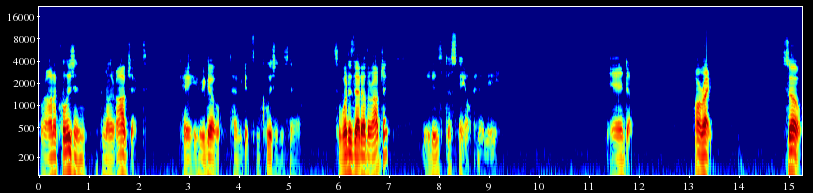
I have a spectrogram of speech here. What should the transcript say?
or on a collision with another object. Okay, here we go. Time to get some collisions now. So what is that other object? It is the snail enemy. And. All right. So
